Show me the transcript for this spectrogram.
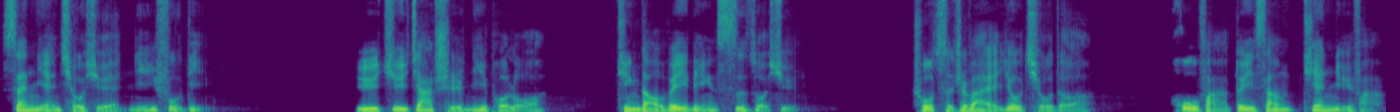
三年求学尼富地。于具加持尼婆罗，听到威灵四作序。除此之外，又求得护法堆桑天女法。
